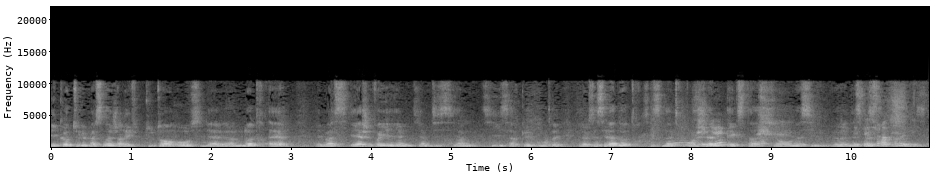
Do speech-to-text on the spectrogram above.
Et quand le personnage arrive tout en haut, il y a notre ère, et, ben, et à chaque fois il y a un petit, un petit, un petit cercueil pour montrer. Et donc ça c'est la nôtre, ça c'est notre Oh, prochaine extinction massive euh, Et c'est sur un tour de disque.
